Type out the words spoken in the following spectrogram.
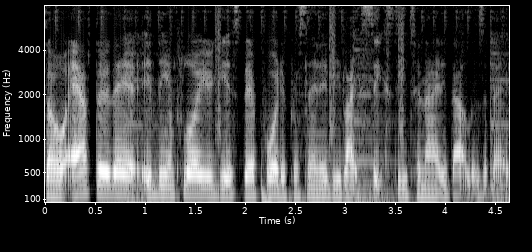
so after that, the employer gets their 40%, it'd be like 60 to $90 a day.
